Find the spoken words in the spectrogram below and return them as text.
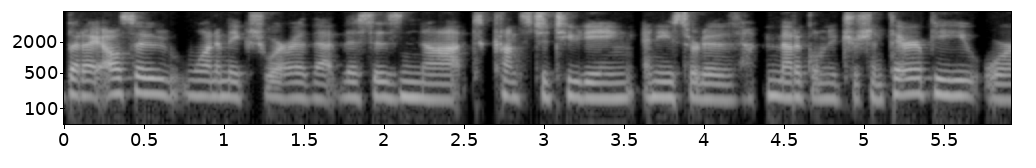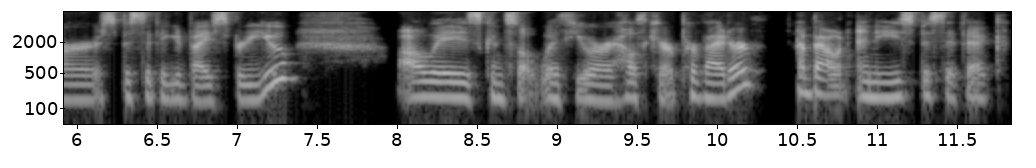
But I also want to make sure that this is not constituting any sort of medical nutrition therapy or specific advice for you always consult with your healthcare provider about any specific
